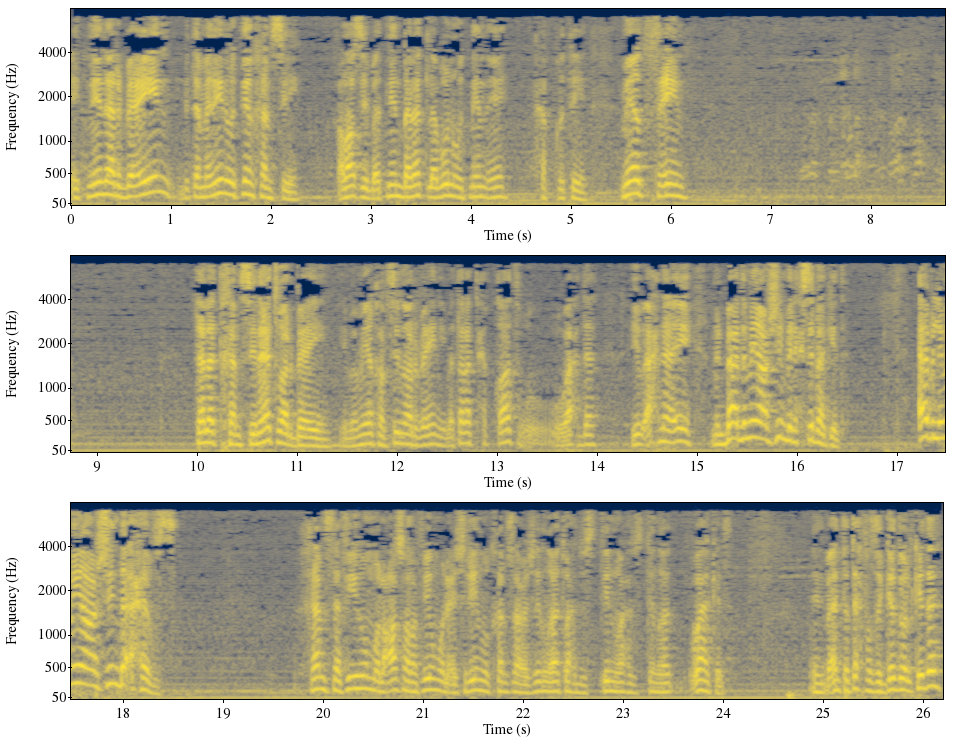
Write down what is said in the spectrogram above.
42 ب 80 و 52 خلاص يبقى اثنين بنات لبون واثنين إيه؟ حقتين. 190 ثلاث خمسينات و40 يبقى 150 و40 يبقى ثلاث حقات وواحدة. يبقى إحنا إيه؟ من بعد 120 بنحسبها كده. قبل 120 بقى حفظ. خمسة فيهم والعشرة فيهم والعشرين والخمسة وعشرين لغاية واحد وستين واحد وستين لغاية وهكذا. يبقى أنت تحفظ الجدول كده.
